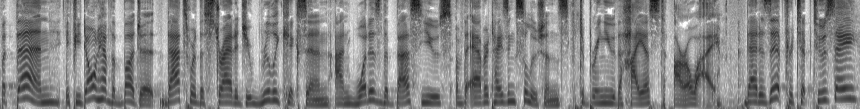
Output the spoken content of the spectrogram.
But then, if you don't have the budget, that's where the strategy really kicks in on what is the best use of the advertising solutions to bring you the highest ROI. That is it for Tip Tuesday.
